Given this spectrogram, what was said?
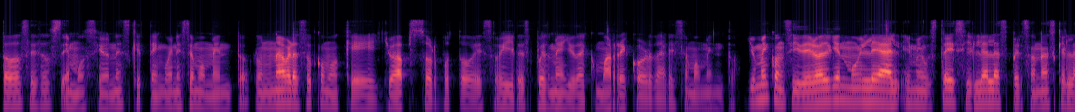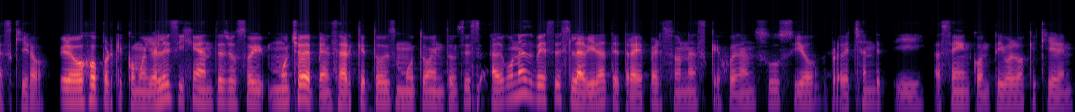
todas esas emociones que tengo en ese momento. Con un abrazo como que yo absorbo todo eso y después me ayuda como a recordar ese momento. Yo me considero alguien muy leal y me gusta decirle a las personas que las quiero. Pero ojo, porque como ya les dije antes, yo soy mucho de pensar que todo es mutuo, entonces algunas veces la vida te trae personas que juegan sucio, aprovechan de ti, hacen contigo lo que quieren.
